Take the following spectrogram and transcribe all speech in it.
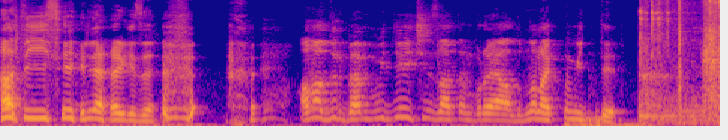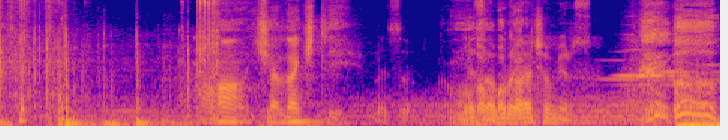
Hadi iyi seyirler herkese. Ama dur ben bu video için zaten buraya aldım lan aklım gitti. Aha içeriden kilitli. Mesela, mesela burayı açamıyoruz.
